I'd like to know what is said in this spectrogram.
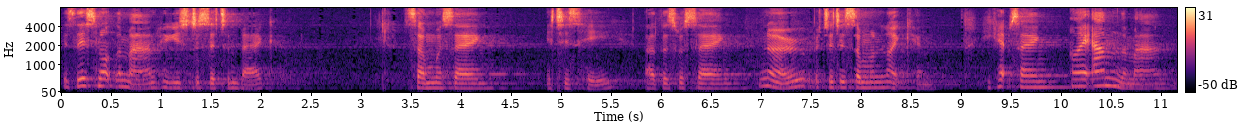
Is this not the man who used to sit and beg? Some were saying, It is he. Others were saying, No, but it is someone like him. He kept saying, I am the man.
